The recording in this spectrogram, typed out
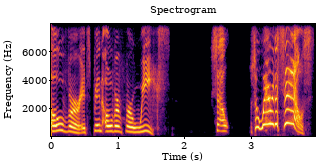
over. It's been over for weeks. So, so where are the sales?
